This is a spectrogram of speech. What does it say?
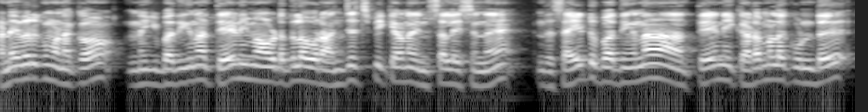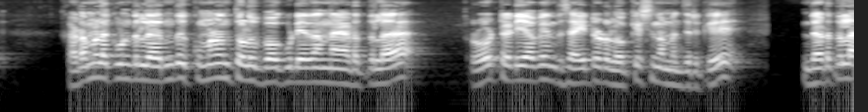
அனைவருக்கும் வணக்கம். இன்றைக்கி பார்த்தீங்கன்னா தேனி மாவட்டத்தில் ஒரு அஞ்சு ஹெச்பிக்கான இன்ஸ்டாலேஷனு. இந்த சைட்டு பார்த்தீங்கன்னா தேனி கடமலைக்குண்டு. கடமலைக்குண்டுலேருந்து குமணத்தொழு போகக்கூடியதான இடத்துல ரோட்டடியாகவே இந்த சைட்டோட லொக்கேஷன் அமைஞ்சிருக்கு. இந்த இடத்துல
